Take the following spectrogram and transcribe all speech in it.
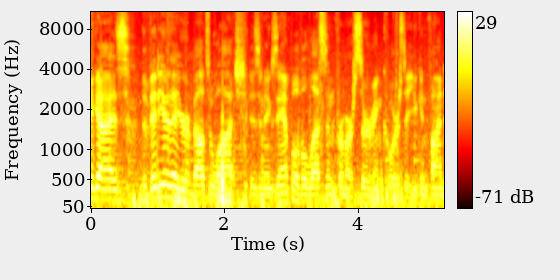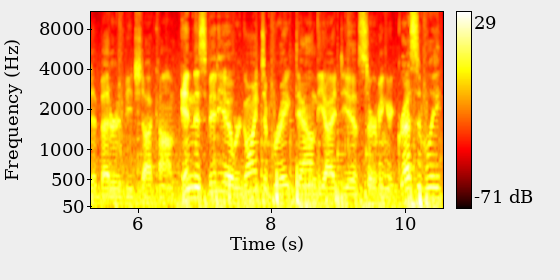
Hey guys, the video that you're about to watch is an example of a lesson from our serving course that you can find at betteratbeach.com. In this video, we're going to break down the idea of serving aggressively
